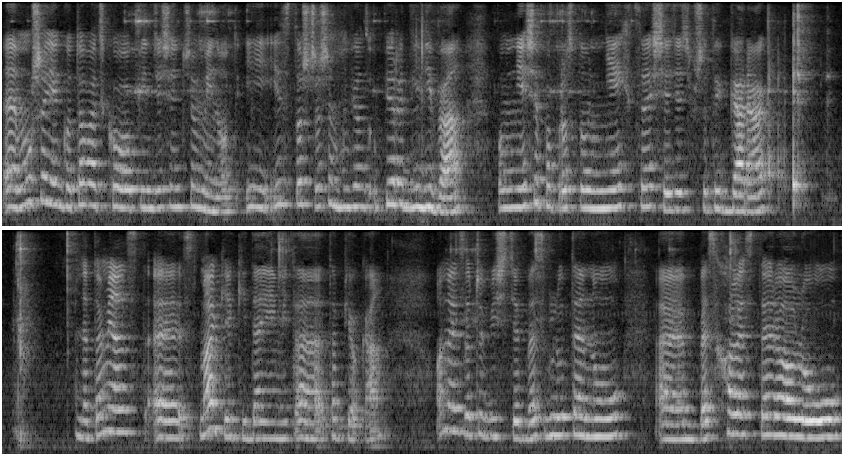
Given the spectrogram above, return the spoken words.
e, muszę je gotować około 50 minut i jest to szczerze mówiąc upierdliwe, bo mnie się po prostu nie chce siedzieć przy tych garach. Natomiast smak, jaki daje mi ta tapioka, ona jest oczywiście bez glutenu, e, bez cholesterolu,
